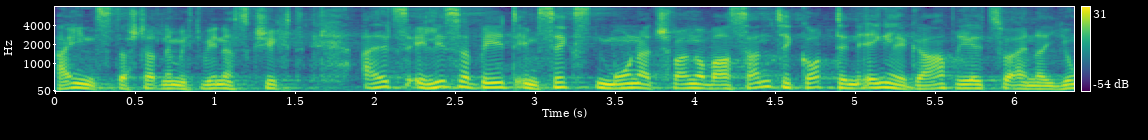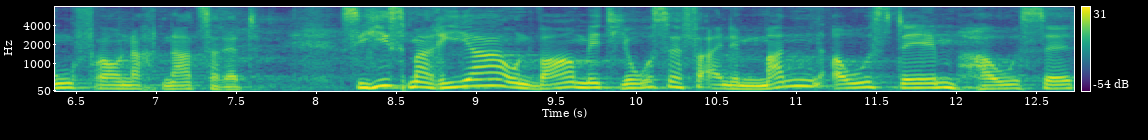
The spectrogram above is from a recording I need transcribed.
1, da steht nämlich die Weihnachtsgeschichte. Als Elisabeth im sechsten Monat schwanger war, sandte Gott den Engel Gabriel zu einer Jungfrau nach Nazareth. Sie hieß Maria und war mit Josef, einem Mann aus dem Hause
